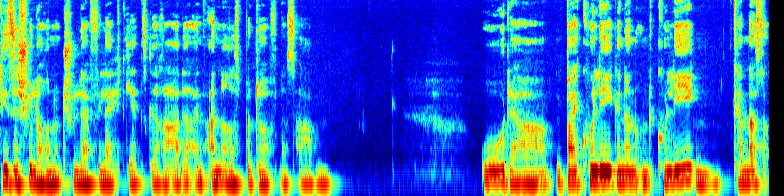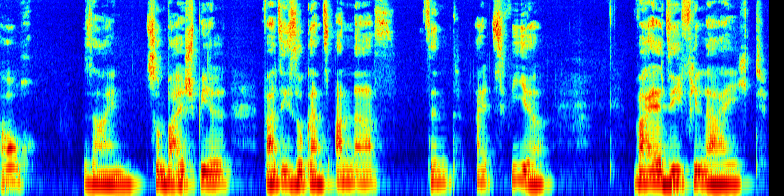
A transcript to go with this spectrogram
diese Schülerinnen und Schüler vielleicht jetzt gerade ein anderes Bedürfnis haben. Oder bei Kolleginnen und Kollegen kann das auch sein. Zum Beispiel, weil sie so ganz anders sind als wir, weil sie vielleicht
